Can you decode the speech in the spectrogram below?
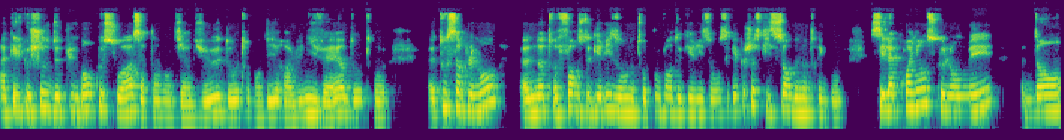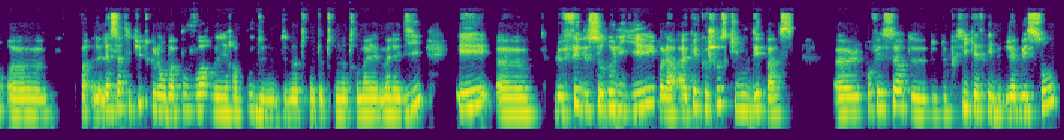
à quelque chose de plus grand que soi. Certains vont dire Dieu, d'autres vont dire l'univers, d'autres euh, tout simplement euh, notre force de guérison, notre pouvoir de guérison. C'est quelque chose qui sort de notre ego. C'est la croyance que l'on met dans euh, la certitude que l'on va pouvoir venir à bout de, notre, notre maladie et euh, le fait de se relier voilà à quelque chose qui nous dépasse. Euh, le professeur de, de, de, psychiatrie Jacques Besson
